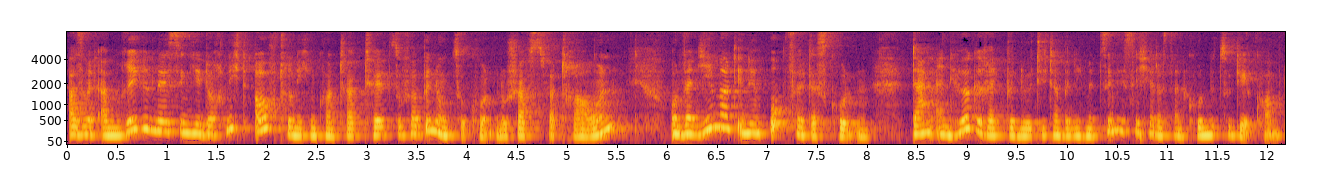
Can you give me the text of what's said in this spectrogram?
Also mit einem regelmäßigen, jedoch nicht aufdringlichen Kontakt hältst du Verbindung zu Kunden. Du schaffst Vertrauen und wenn jemand in dem Umfeld des Kunden dann ein Hörgerät benötigt, dann bin ich mir ziemlich sicher, dass dein Kunde zu dir kommt.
